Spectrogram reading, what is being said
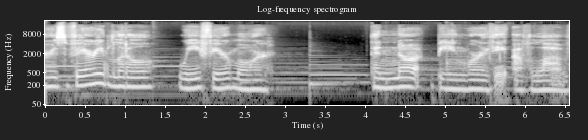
There is very little we fear more than not being worthy of love.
